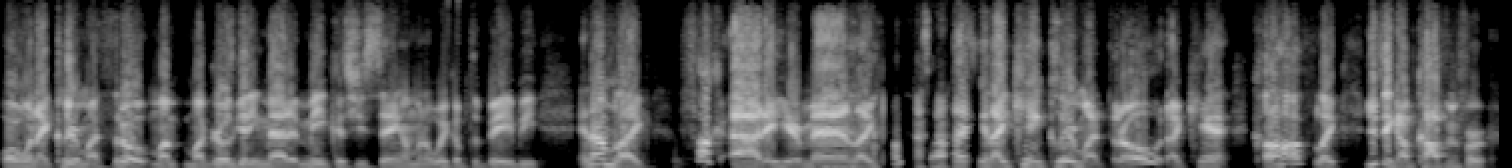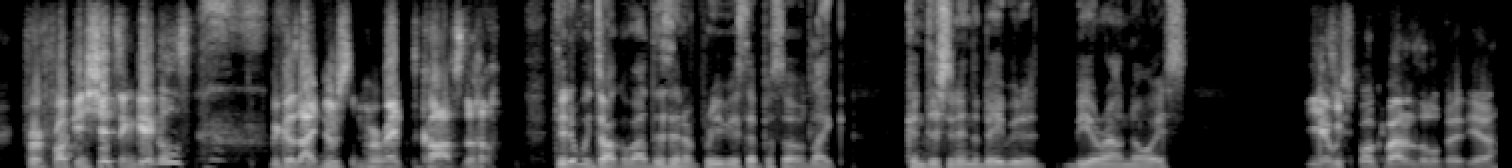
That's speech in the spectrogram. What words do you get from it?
or when I clear my throat, my, my girl's getting mad at me because she's saying I'm gonna wake up the baby, and I'm like, "Fuck out of here, man! Like I'm dying and I can't clear my throat. I can't cough. Like you think I'm coughing for for fucking shits and giggles? Because I do some horrendous coughs though. Didn't we talk about this in a previous episode? Like conditioning the baby to be around noise. yeah, we spoke about it a little bit. Yeah.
